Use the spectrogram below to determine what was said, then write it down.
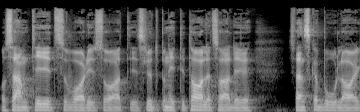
Och samtidigt så var det ju så att i slutet på 90-talet så hade ju svenska bolag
